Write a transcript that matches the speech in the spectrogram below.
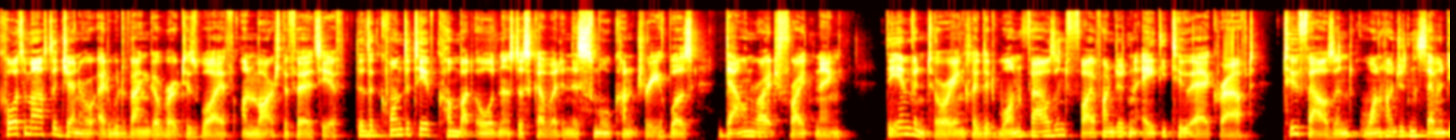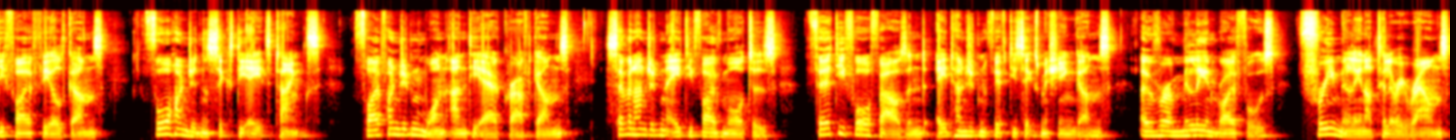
Quartermaster General Edward Wagner wrote his wife on March the 30th that the quantity of combat ordnance discovered in this small country was downright frightening. The inventory included 1,582 aircraft, 2,175 field guns, 468 tanks, 501 anti aircraft guns, 785 mortars, 34,856 machine guns, over a million rifles, 3 million artillery rounds,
